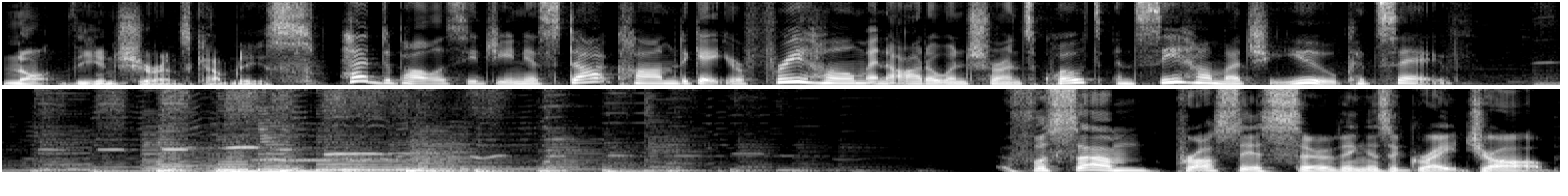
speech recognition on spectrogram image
not the insurance companies. Head to policygenius.com to get your free home and auto insurance quotes and see how much you could save. For some, process serving is a great job.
